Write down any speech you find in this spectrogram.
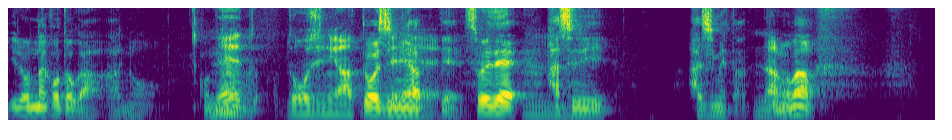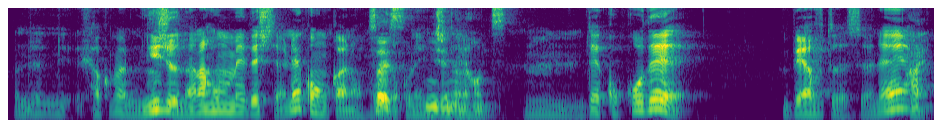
いろんなことがあのこんなねど同時にあって。同時にあってそれで走り始めたっていうのがね100マイル27本目でしたよね今回のそうです。フォートクリンチ27本です。うん。でここでベアフットですよね、はい。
